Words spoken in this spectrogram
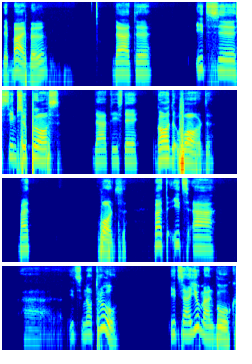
the bible that uh, it uh, seems suppose that is the god word but words. But it's a uh, it's not true. It's a human book.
